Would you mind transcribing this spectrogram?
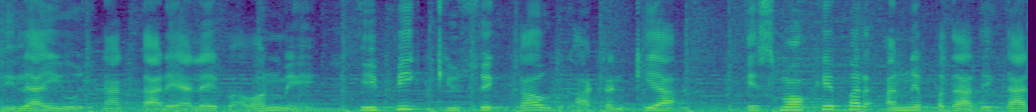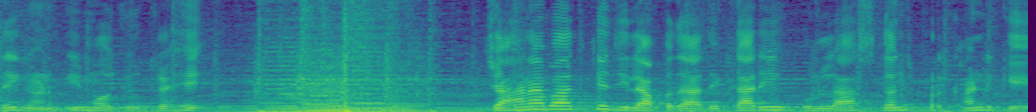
जिला योजना कार्यालय भवन में ईपी क्यूसेक का उद्घाटन किया। इस मौके पर अन्य पदाधिकारी गण भी मौजूद रहे। जहानाबाद के जिला पदाधिकारी उल्लासगंज प्रखंड के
